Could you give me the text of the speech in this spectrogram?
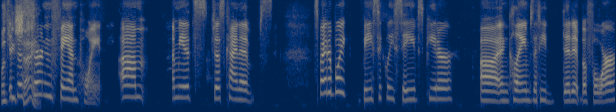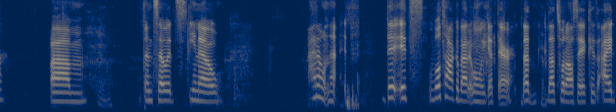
What's it's a say? certain fan point. Um, I mean, it's just kind of Spider Boy basically saves Peter, uh, and claims that he did it before. Um, Yeah. and so it's you know, I don't know. It's we'll talk about it when we get there. That Okay. that's what I'll say because I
